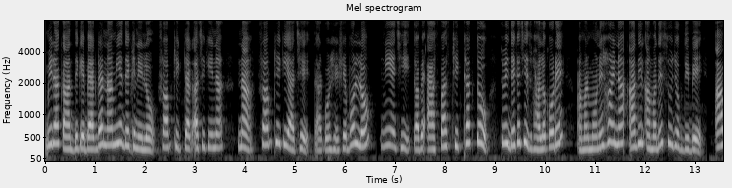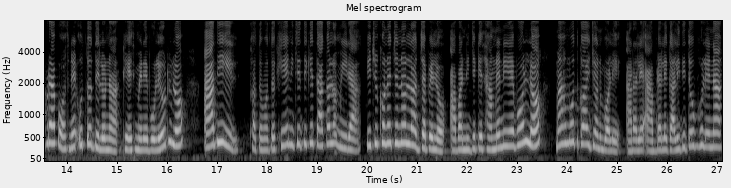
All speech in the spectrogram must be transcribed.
মীরা কাঁধ থেকে ব্যাগটা নামিয়ে দেখে নিল, সব ঠিকঠাক আছে কি না? না, সব ঠিকই আছে। তারপর হেসে বলল, নিয়েছি, তবে আশপাশ ঠিকঠাক তো? তুই দেখেছিস ভালো করে? আমার মনে হয় না আদিল আমাদের সুযোগ দিবে। আবরা প্রশ্নের উত্তর দিল না, ঠেস মেরে বলে উঠল, আদিল থতমত খেয়ে নিচের দিকে তাকালো মীরা। কিছুক্ষণের জন্য লজ্জা পেল। আবার নিজেকে সামনে নিয়ে বলল, মাহমুদ কয়জন? বলে। আড়ালে আবডালে গালি দিতেও ভুলে না।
